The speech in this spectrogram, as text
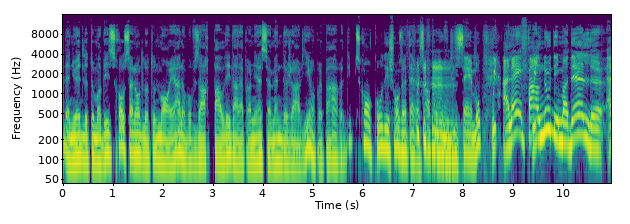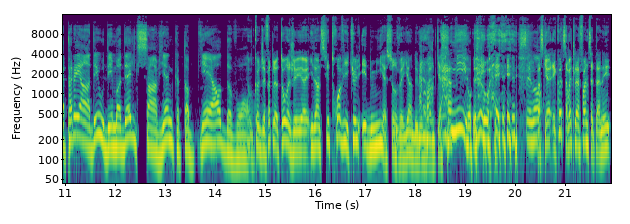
L'annuel de l'automobile sera au Salon de l'Auto de Montréal. On va vous en reparler dans la première semaine de janvier. On prépare des petits concours, des choses intéressantes. on va vous glisser un mot. Oui. Alain, parle-nous des modèles euh, appréhendés ou des modèles qui s'en viennent que tu as bien hâte de voir. Écoute, j'ai fait le tour et j'ai euh, identifié trois véhicules et demi à surveiller en 2024. Demi, OK. Ouais. C'est bon. Parce que, écoute, ça va être le fun cette année.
